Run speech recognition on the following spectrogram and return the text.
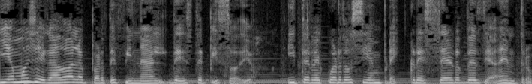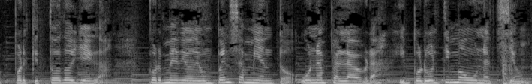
Y hemos llegado a la parte final de este episodio. Y te recuerdo siempre crecer desde adentro, porque todo llega por medio de un pensamiento, una palabra y por último una acción.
